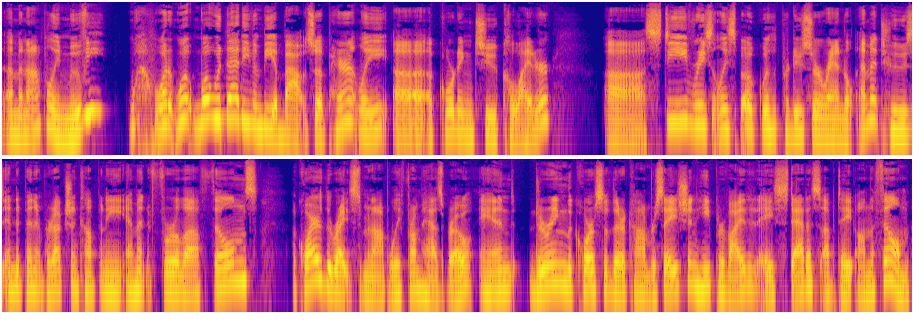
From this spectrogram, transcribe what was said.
a Monopoly movie. Wha- What what what would that even be about? So apparently, uh, according to Collider, uh, Steve recently spoke with producer Randall Emmett, whose independent production company Emmett Furla Films acquired the rights to Monopoly from Hasbro. And during the course of their conversation, he provided a status update on the film.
